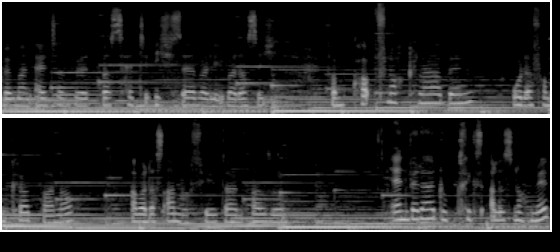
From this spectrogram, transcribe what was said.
wenn man älter wird, was hätte ich selber lieber, dass ich vom Kopf noch klar bin oder vom Körper noch, aber das andere fehlt dann. Also entweder du kriegst alles noch mit,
